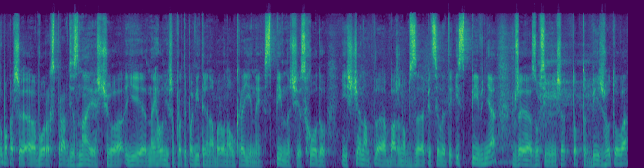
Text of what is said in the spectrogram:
Ну, по-перше, е, ворог справді знає, що є найголовніша протиповітряна оборона України з півночі, сходу, і ще нам е, бажано б з- підсилити із півдня, вже зовсім інша, тобто більш готова.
